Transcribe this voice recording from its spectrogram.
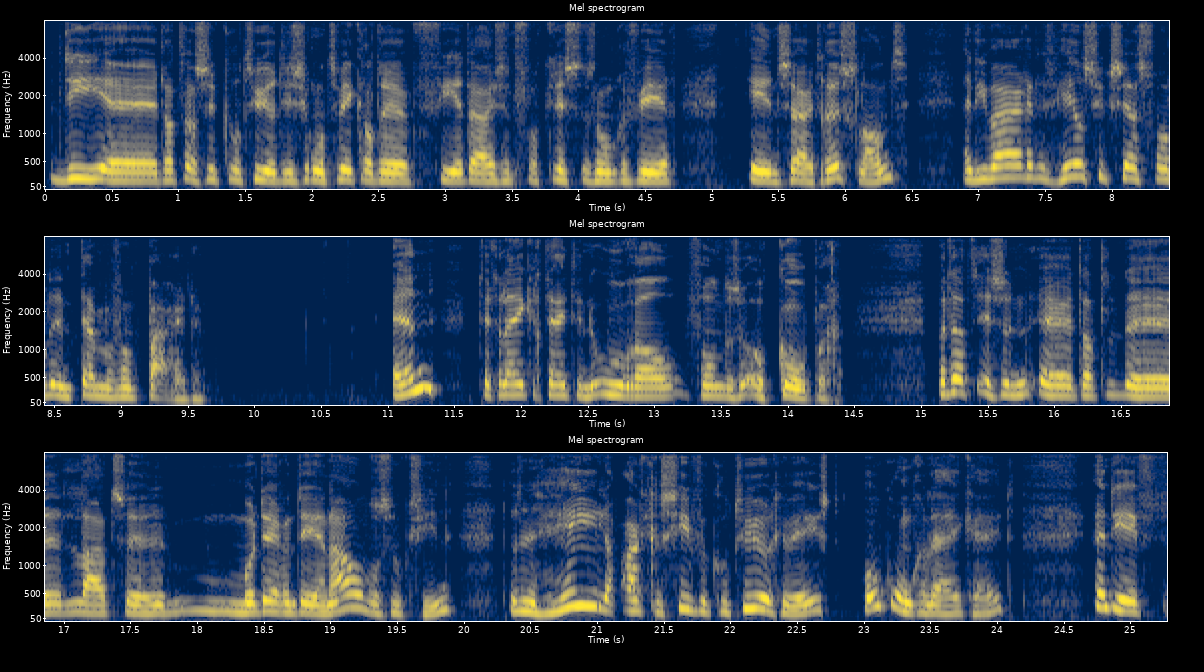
Die, dat was een cultuur die zich ontwikkelde 4000 voor Christus ongeveer in Zuid-Rusland. En die waren dus heel succesvol in temmen van paarden. En tegelijkertijd in de Oeral vonden ze ook koper. Maar dat, is een, uh, dat uh, laat uh, modern DNA-onderzoek zien. Dat is een hele agressieve cultuur geweest. Ook ongelijkheid. En die heeft,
